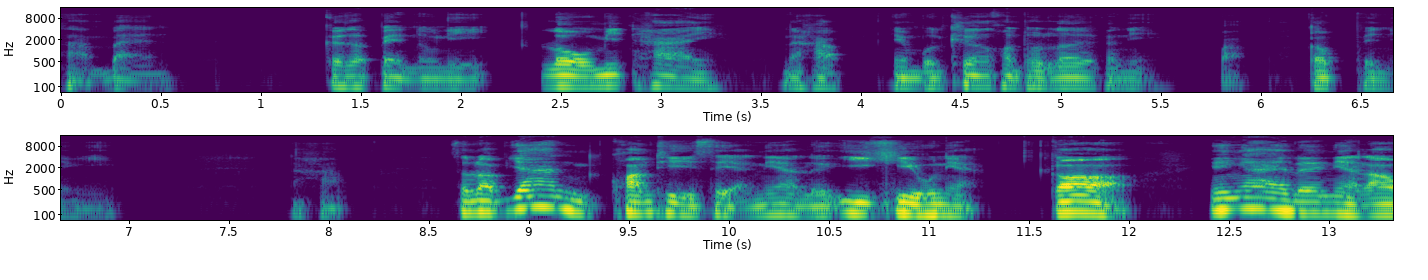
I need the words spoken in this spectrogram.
3แบนด์ก็จะเป็นตรงนี้ low mid high นะครับ อย่างบนเครื่องคอนโทรลเลอร์ก็นี่ ก็เป็นอย่างนี้นะครับสำหรับย่านความถี่เสียงเนี่ยหรือ EQ เนี่ยก็ง่ายๆเลยเนี่ยเรา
